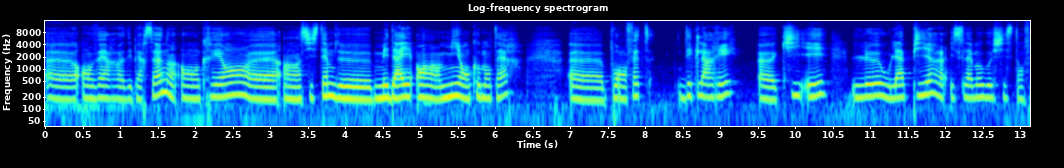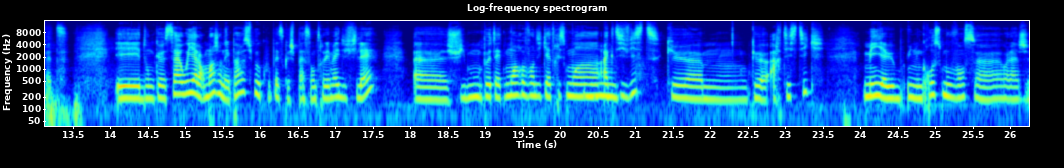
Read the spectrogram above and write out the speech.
envers des personnes en créant un système de médailles mis en commentaire pour en fait déclarer euh, qui est le ou la pire islamo-gauchiste en fait. Et donc euh, ça oui, alors moi j'en ai pas reçu beaucoup parce que je passe entre les mailles du filet. Euh, je suis peut-être moins revendicatrice, moins Mhm. activiste que, euh, que artistique. Mais il y a eu une grosse mouvance. euh, voilà, je,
